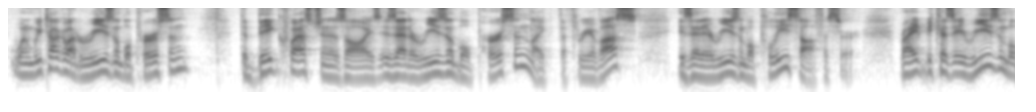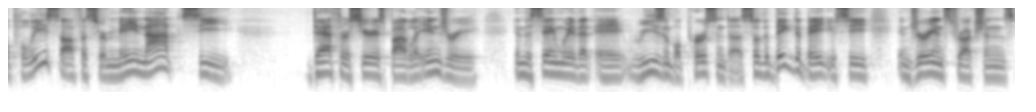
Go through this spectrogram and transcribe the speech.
when we talk about reasonable person, the big question is always is that a reasonable person like the three of us is that a reasonable police officer, right? Because a reasonable police officer may not see death or serious bodily injury in the same way that a reasonable person does. So the big debate you see in jury instructions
